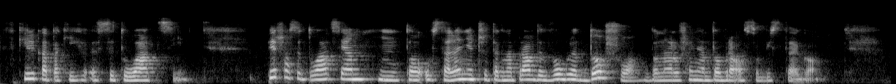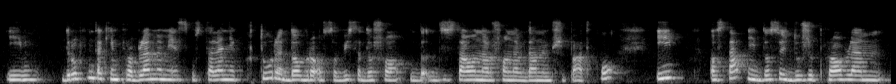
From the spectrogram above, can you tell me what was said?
w kilka takich sytuacji. Pierwsza sytuacja hmm, to ustalenie, czy tak naprawdę w ogóle doszło do naruszenia dobra osobistego. I drugim takim problemem jest ustalenie, które dobro osobiste doszło, zostało naruszone w danym przypadku. I ostatni dosyć duży problem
